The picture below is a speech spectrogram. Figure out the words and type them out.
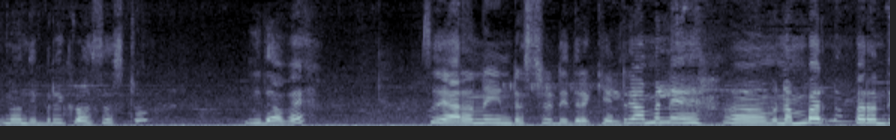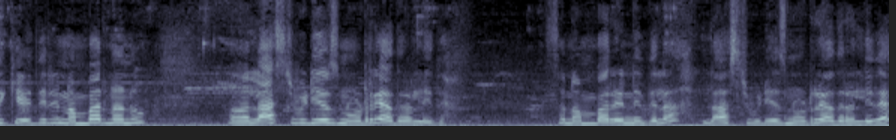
ಇನ್ನೊಂದು ಇಬ್ಬರಿಗೆ ಕಳಿಸೋಷ್ಟು ಇದ್ದಾವೆ ಸೊ ಯಾರನ್ನ ಇಂಟ್ರೆಸ್ಟೆಡ್ ಇದ್ದರೆ ಕೇಳಿರಿ. ಆಮೇಲೆ ನಂಬರ್ ನಂಬರ್ ಅಂತ ಕೇಳಿದಿರಿ. ನಂಬರ್ ನಾನು ಲಾಸ್ಟ್ ವಿಡಿಯೋಸ್ ನೋಡ್ರಿ, ಅದರಲ್ಲಿದೆ. ಸೊ ನಂಬರ್ ಏನಿದಿಲ್ಲ ಲಾಸ್ಟ್ ವಿಡಿಯೋಸ್ ನೋಡ್ರಿ, ಅದರಲ್ಲಿದೆ.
